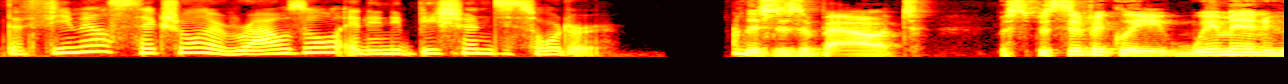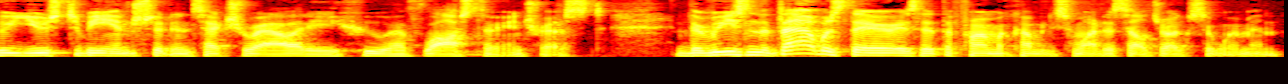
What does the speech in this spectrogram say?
the female sexual arousal and inhibition disorder. This is about specifically women who used to be interested in sexuality who have lost their interest. The reason that that was there is that the pharma companies wanted to sell drugs to women.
